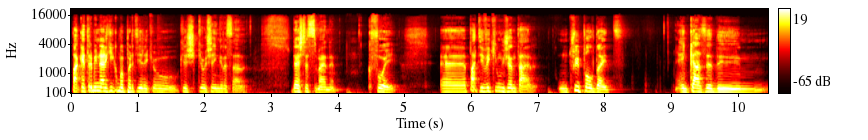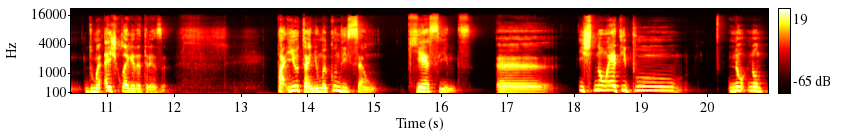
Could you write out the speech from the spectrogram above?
Pá, quero terminar aqui com uma partilha que eu, que eu achei engraçada. Desta semana. Que foi... Uh, pá, tive aqui um jantar. Um triple date. Em casa de, de uma ex-colega da Teresa. Pá, eu tenho uma condição que é a seguinte. Uh, isto não é tipo. Não, não,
